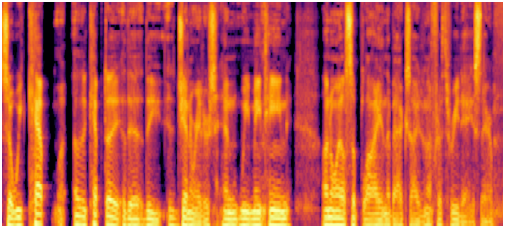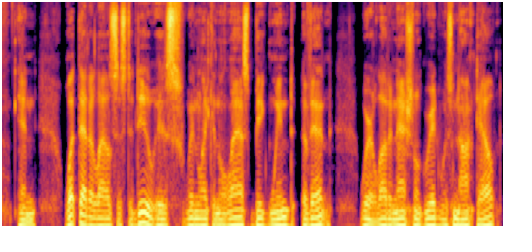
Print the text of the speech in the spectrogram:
so we kept uh, kept the the generators and we maintained an oil supply in the backside enough for three days there, and what that allows us to do is when like in the last big wind event where a lot of national grid was knocked out,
